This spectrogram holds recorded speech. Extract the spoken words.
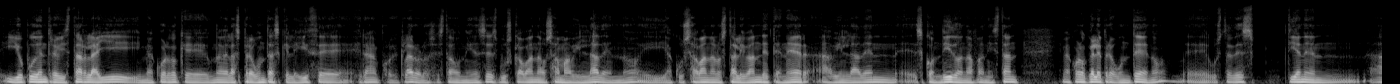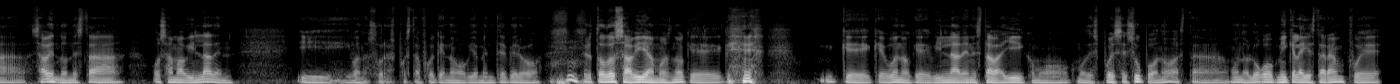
y yo pude entrevistarle allí y me acuerdo que una de las preguntas que le hice era, porque claro, los estadounidenses buscaban a Osama Bin Laden ¿no? y acusaban a los talibán de tener a Bin Laden escondido en Afganistán. Y me acuerdo que le pregunté, ¿no? Eh, ¿Ustedes tienen, a- saben dónde está Osama Bin Laden? Y, bueno, su respuesta fue que no, obviamente, pero, pero todos sabíamos ¿no? que, que, bueno, que Bin Laden estaba allí, como, como después se supo, ¿no? Hasta, bueno, luego Mikel Ayestarán fue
